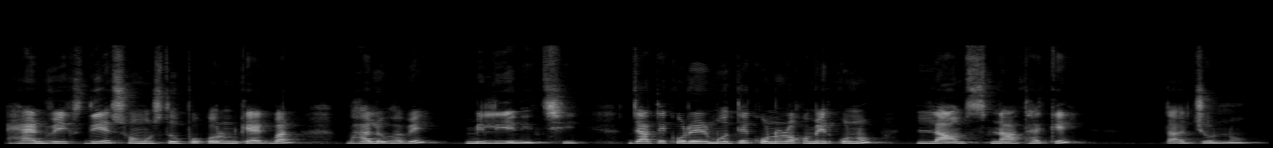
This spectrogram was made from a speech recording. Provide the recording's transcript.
হ্যান্ড উইক্স দিয়ে সমস্ত উপকরণকে একবার ভালোভাবে মিলিয়ে নিচ্ছি। যাতে করে এর মধ্যে কোনো রকমের কোনো লাম্পস না থাকে তার জন্য।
